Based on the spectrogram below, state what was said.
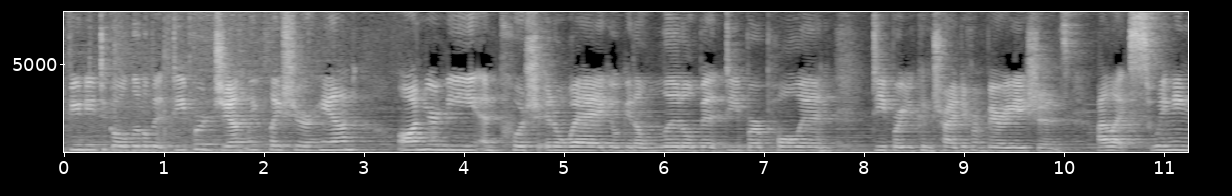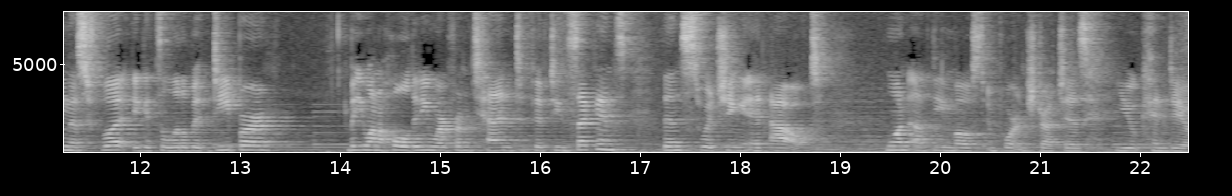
If you need to go a little bit deeper, gently place your hand on your knee and push it away. You'll get a little bit deeper, pull in deeper. You can try different variations. I like swinging this foot. It gets a little bit deeper, but you wanna hold anywhere from 10 to 15 seconds, then switching it out. One of the most important stretches you can do.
